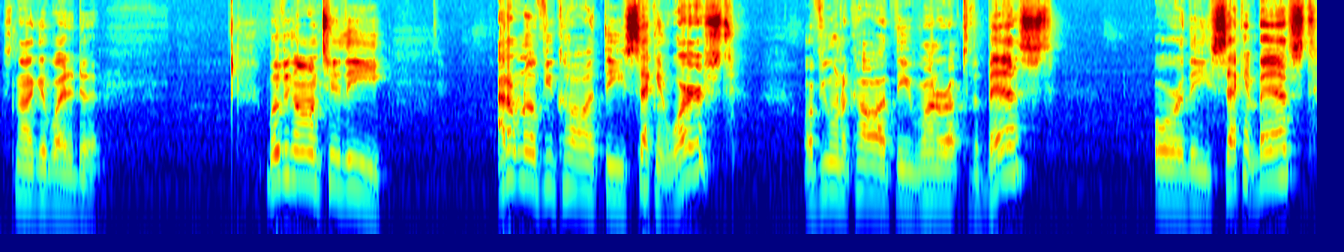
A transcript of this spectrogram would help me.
It's not a good way to do it. Moving on to the, I don't know if you call it the second worst, or if you want to call it the runner up to the best, or the second best.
